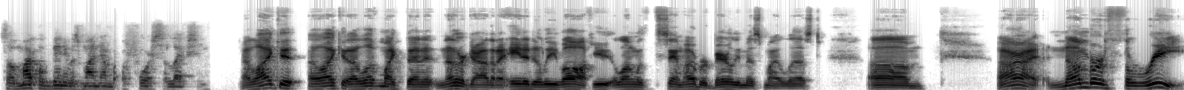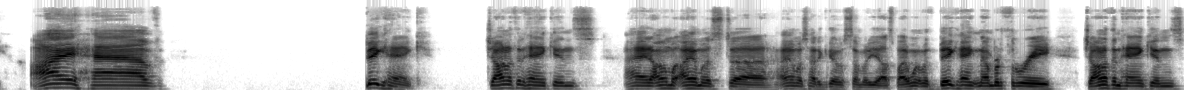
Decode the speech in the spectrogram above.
So Michael Bennett was my number four selection. I like it. I like it. I love Mike Bennett. Another guy that I hated to leave off. He, along with Sam Hubbard, barely missed my list. Um, all right, number three. I have Big Hank, Jonathan Hankins. I had I almost uh, I almost had to go with somebody else, but I went with Big Hank number three, Jonathan Hankins,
